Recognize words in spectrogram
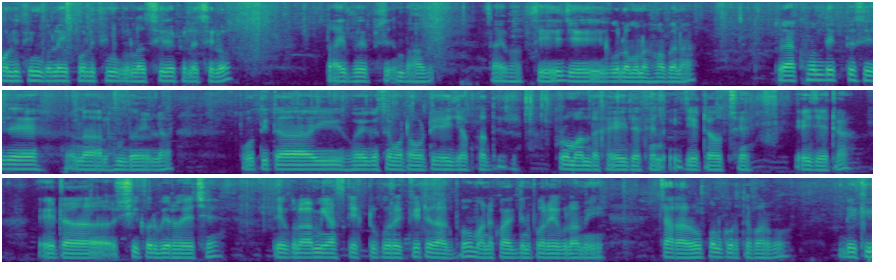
পলিথিনগুলো, এই পলিথিনগুলো ছিঁড়ে ফেলেছিল। তাই ভেবছি, ভাব, তাই ভাবছি যে এগুলো মনে হবে না। তো এখন দেখতেছি যে, না, আলহামদুলিল্লাহ, প্রতিটাই হয়ে গেছে মোটামুটি, এই যে আপনাদের প্রমাণ দেখায়। এই দেখেন, এই যে এটা হচ্ছে, এই যে এটা এটা শিকড় বের হয়েছে। এগুলো আমি আজকে একটু করে কেটে রাখব মানে কয়েকদিন পরে এগুলো আমি চারা রোপণ করতে পারব। দেখি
